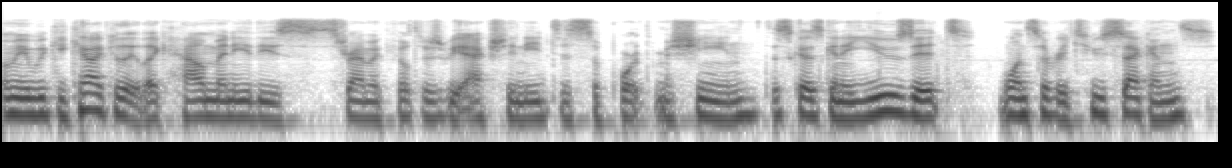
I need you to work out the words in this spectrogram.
I mean, we could calculate like how many of these ceramic filters we actually need to support the machine. This guy's going to use it once every two seconds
